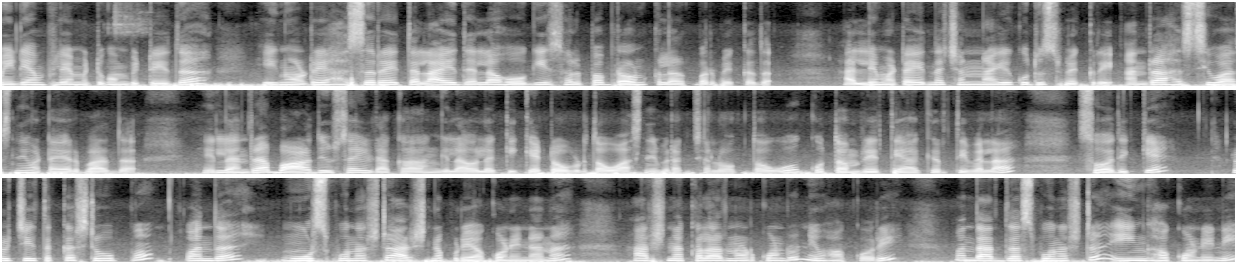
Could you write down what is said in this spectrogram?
ಮೀಡಿಯಮ್ ಫ್ಲೇಮ್ ಇಟ್ಕೊಂಡ್ಬಿಟ್ಟು ಇದು ಈಗ ನೋಡಿರಿ ಹಸಿರು ಐತಲ್ಲ, ಇದೆಲ್ಲ ಹೋಗಿ ಸ್ವಲ್ಪ ಬ್ರೌನ್ ಕಲರ್ಗೆ ಬರ್ಬೇಕದು. ಅಲ್ಲಿ ಮಟ ಇದನ್ನ ಚೆನ್ನಾಗಿ ಕುದಿಸ್ಬೇಕು ರೀ ಅಂದ್ರೆ ಹಸಿ ವಾಸನೆ ಮಟ ಇರಬಾರ್ದು. ಇಲ್ಲಾಂದ್ರೆ ಭಾಳ ದಿವಸ ಇಡೋಕ್ಕಾಗಂಗಿಲ್ಲ ಅವಲಕ್ಕಿ ಕೆಟ್ಟ ಹೋಗ್ಬಿಡ್ತಾವೆ, ವಾಸನೆ ಬರೋಕ್ಕೆ ಚಲೋ ಆಗ್ತಾವೆ. ಕೊತ್ತಂಬರಿ, ಎತ್ತಿ ಹಾಕಿರ್ತೀವಲ್ಲ. ಸೊ ಅದಕ್ಕೆ ರುಚಿಗೆ ತಕ್ಕಷ್ಟು ಉಪ್ಪು, ಒಂದು ಮೂರು ಸ್ಪೂನಷ್ಟು ಅರಿಶಿನ ಪುಡಿ ಹಾಕ್ಕೊಂಡಿ ನಾನು. ಅರಿಶಿನ ಕಲರ್ ನೋಡಿಕೊಂಡು ನೀವು ಹಾಕೋರಿ. ಒಂದು ಅರ್ಧ ಸ್ಪೂನಷ್ಟು ಹಿಂಗೆ ಹಾಕ್ಕೊಂಡಿನಿ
